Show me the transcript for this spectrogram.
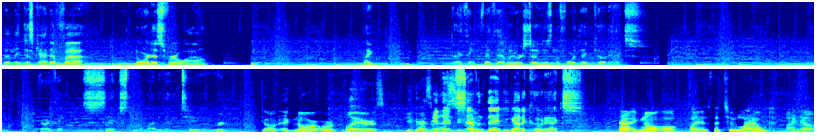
Then they just kind of uh ignored us for a while. Like. I think fifth ed we were still using the fourth ed codex. And I think sixth we might have been too. We're, Don't ignore orc players. You guys and then seventh ed you got a codex. Can't ignore orc players. They're too loud. I know.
